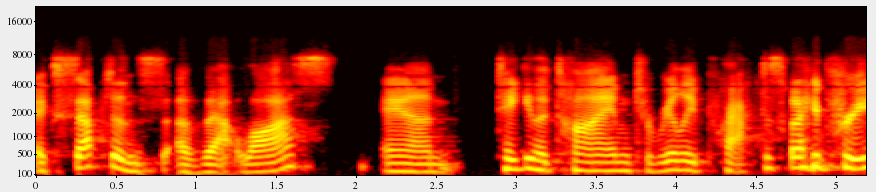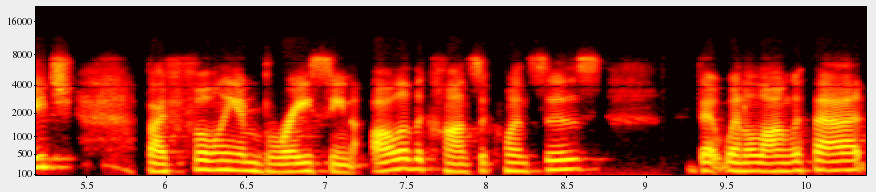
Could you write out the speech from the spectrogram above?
acceptance of that loss and taking the time to really practice what I preach by fully embracing all of the consequences that went along with that,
